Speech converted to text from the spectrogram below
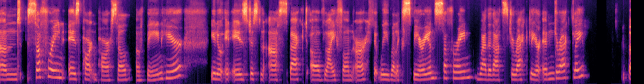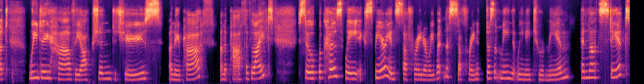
and suffering is part and parcel of being here you know, it is just an aspect of life on earth that we will experience suffering, whether that's directly or indirectly. But we do have the option to choose a new path and a path of light. So, because we experience suffering or we witness suffering, it doesn't mean that we need to remain in that state.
